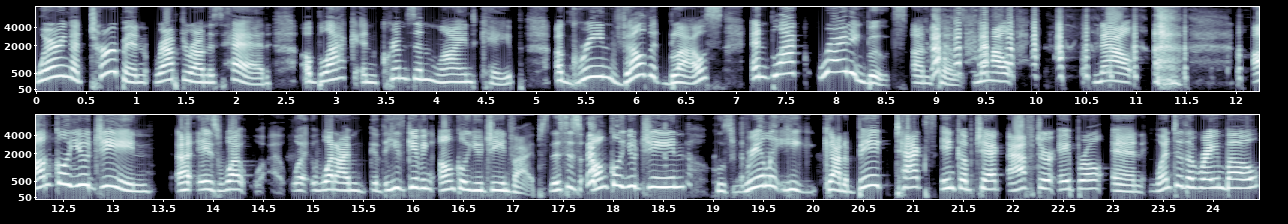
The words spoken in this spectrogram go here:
wearing a turban wrapped around his head, a black and crimson lined cape, a green velvet blouse, and black riding boots, unquote. now, now, Uncle Eugene uh, is what what what I'm he's giving Uncle Eugene vibes. This is Uncle Eugene who's really he got a big tax income check after April and went to the rainbow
